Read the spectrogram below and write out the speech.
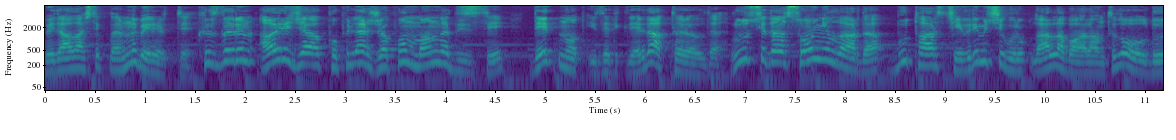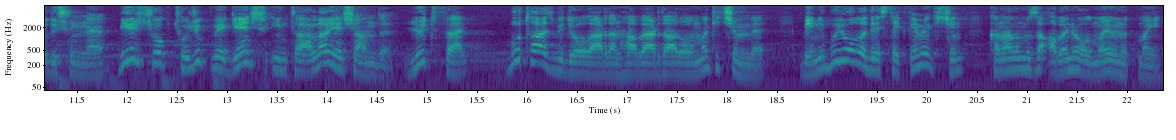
vedalaştıklarını belirtti. Kızların ayrıca popüler Japon manga dizisi Death Note izledikleri de aktarıldı. Rusya'da son yıllarda bu tarz çevrim içi gruplarla bağlantılı olduğu düşünülen birçok çocuk ve genç intiharlar yaşandı. Lütfen bu tarz videolardan haberdar olmak için ve beni bu yolla desteklemek için kanalımıza abone olmayı unutmayın.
